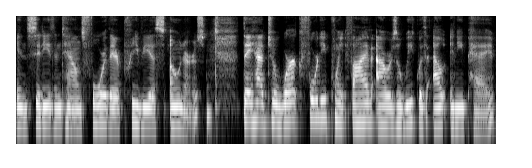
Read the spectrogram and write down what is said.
in cities and towns for their previous owners. They had to work 40.5 hours a week without any pay.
